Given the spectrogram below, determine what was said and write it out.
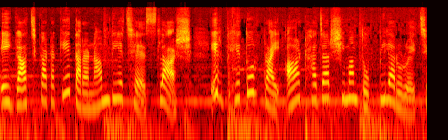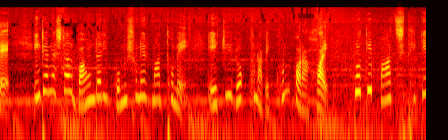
এই গাছ কাটাকে তারা নাম দিয়েছে স্লাশ। এর ভেতর প্রায় আট হাজার সীমান্ত পিলারও রয়েছে। ইন্টারন্যাশনাল বাউন্ডারি কমিশনের মাধ্যমে এটি রক্ষণাবেক্ষণ করা হয়। প্রতি পাঁচ থেকে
